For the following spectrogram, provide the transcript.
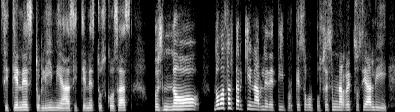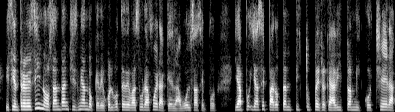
si tienes tu línea, si tienes tus cosas, pues no, no va a faltar quien hable de ti, porque eso pues es una red social y, y si entre vecinos andan chismeando que dejó el bote de basura afuera, que la bolsa se ya, ya se paró tantito pegadito a mi cochera,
